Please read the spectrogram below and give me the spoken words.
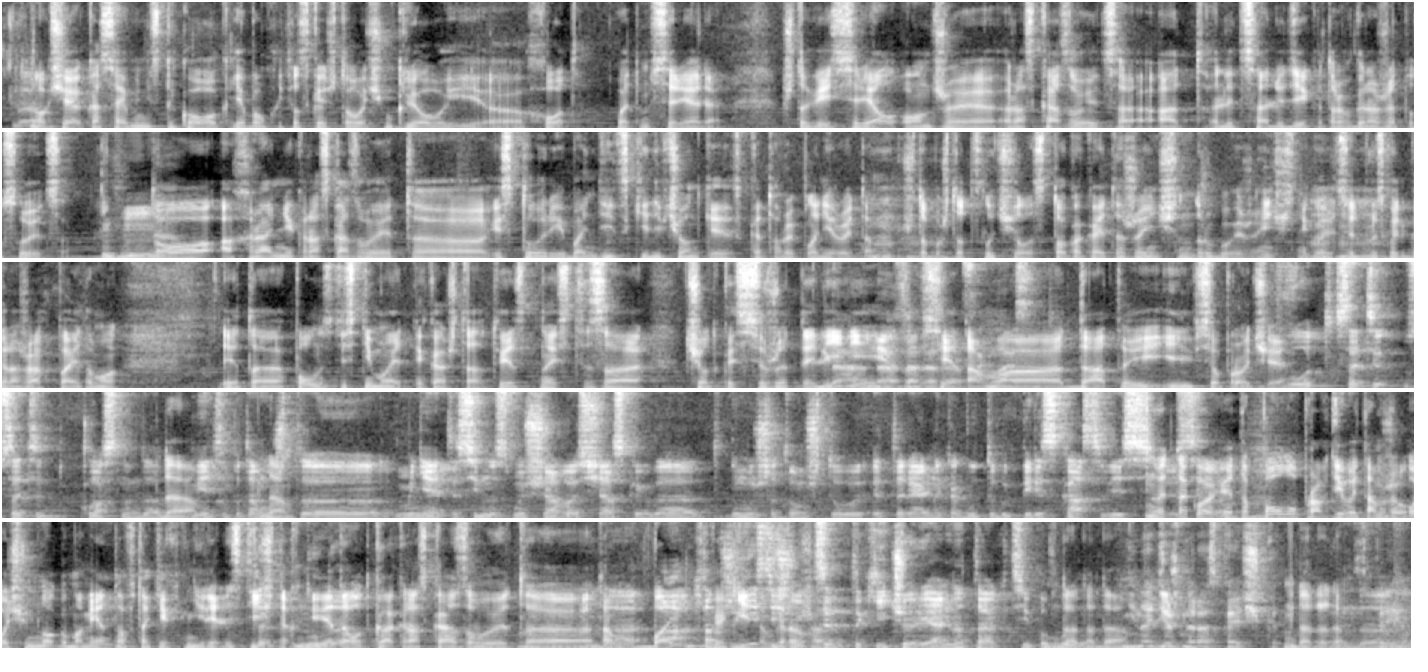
Да. Но вообще, касаемо нестыковок, я бы вам хотел сказать, что очень клевый э, ход в этом сериале, что весь сериал, он же рассказывается от лица людей, которые в гараже тусуются. То охранник рассказывает э, истории бандитские, девчонки, которые планируют там, чтобы что-то случилось, то какая-то женщина другой женщине говорит, все это происходит в гаражах, поэтому это полностью снимает, мне кажется, ответственность за четкость сюжетной Да, линии, да, за да, да, все да, там согласен. э, даты и все прочее. Вот, кстати, кстати, классно, да, Да, отметил, потому да. что меня это сильно смущало сейчас, когда ты думаешь о том, что это реально как будто бы пересказ весь. Ну, это такое, сериал. это полуправдивый, там же очень много моментов таких нереалистичных. Так, ну и да. это вот как рассказывают э, Да. там байки а, там же есть в еще акценты такие, что реально так, типа, было? Да-да-да. Ненадежный рассказчик. это Да-да-да. было Да. скорее.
